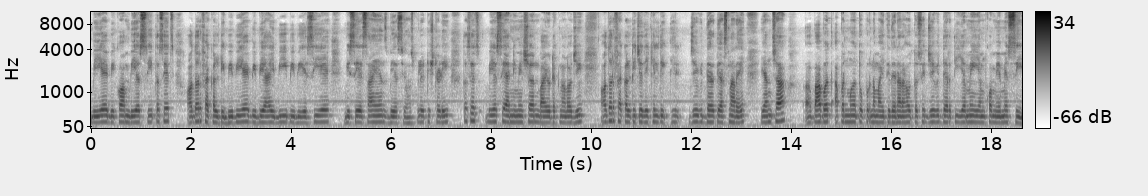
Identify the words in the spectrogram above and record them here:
B A B com B S C तसेच other faculty B B A B B I B B B S C A B C A science B S C hospitality study तसेच B S C animation biotechnology other फॅकल्टीचे देखील देखील जे विद्यार्थी असणार आहे यांच्या बाबत आपण महत्त्वपूर्ण माहिती देणार आहोत. तसेच जे विद्यार्थी M A M Com M S C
